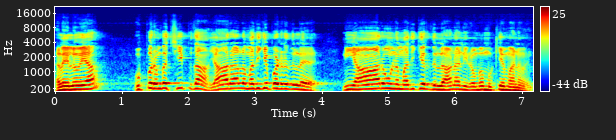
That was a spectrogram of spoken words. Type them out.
இல்லையா உப்பு ரொம்ப சீப்பு தான். யாரால் மதிக்கப்படுறதில்ல. நீ யாரும் உன்னை மதிக்கிறது இல்லை ஆனால் நீ ரொம்ப முக்கியமானவன்.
